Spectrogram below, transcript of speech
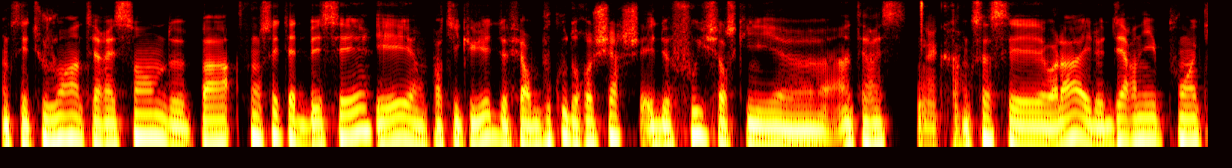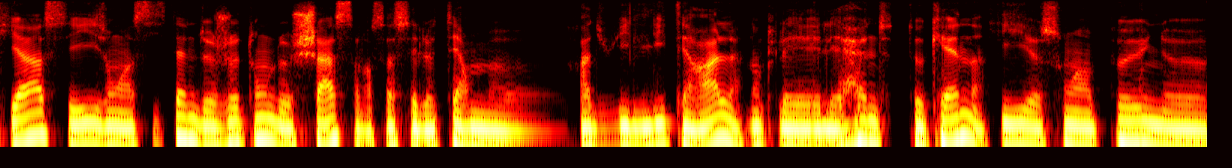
Donc, c'est toujours intéressant de pas foncer tête baissée et en particulier de faire beaucoup de recherches et de fouilles sur ce qui euh, intéresse. Donc, ça, c'est. Voilà. Et le dernier point qu'il y a, c'est ils ont un système de jetons de chasse. Alors, ça, c'est le terme euh, traduit littéral, donc les, les hunt tokens, qui euh, sont un peu une, euh,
